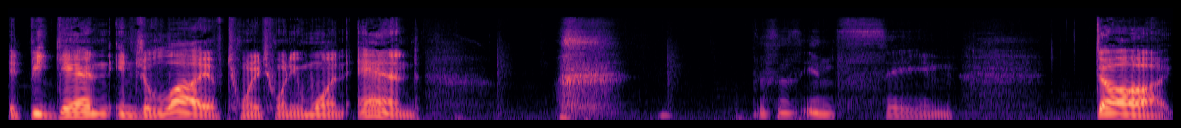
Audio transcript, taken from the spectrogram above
it began in July of 2021, and this is insane. Dog.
